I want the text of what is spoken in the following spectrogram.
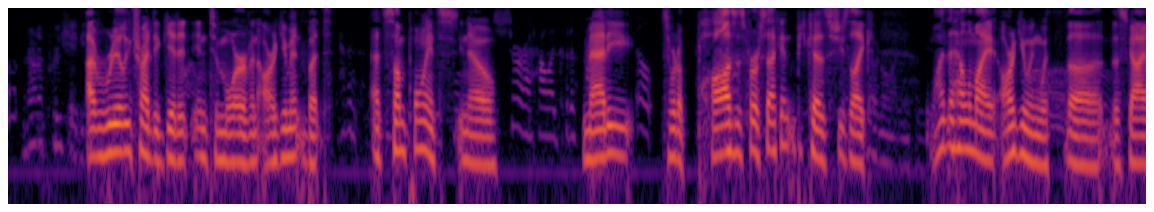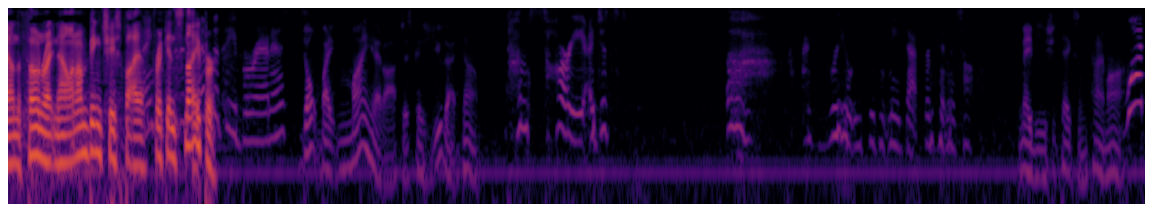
I don't appreciate the I really tried to get it into more of an argument, but Haven't at some points, you know, sure how I could have Maddie sort of pauses for a second because she's like, "Why the hell am I arguing with uh, this guy on the phone right now? And I'm being chased by a freaking sniper." Don't bite my head off just 'cause you got dumped. I'm sorry. I just. Ugh, I really didn't need that from him, is all. Maybe you should take some time off. What?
